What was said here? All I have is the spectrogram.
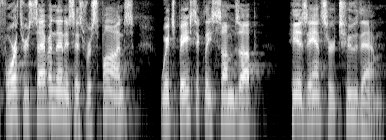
Four through seven then is his response, which basically sums up his answer to them.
